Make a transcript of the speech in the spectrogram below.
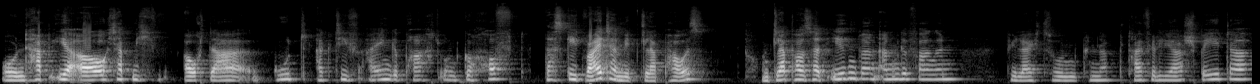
und habe ihr auch, ich habe mich auch da gut aktiv eingebracht und gehofft, das geht weiter mit Clubhouse. Und Clubhouse hat irgendwann angefangen, vielleicht so ein knapp dreiviertel Jahr später,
